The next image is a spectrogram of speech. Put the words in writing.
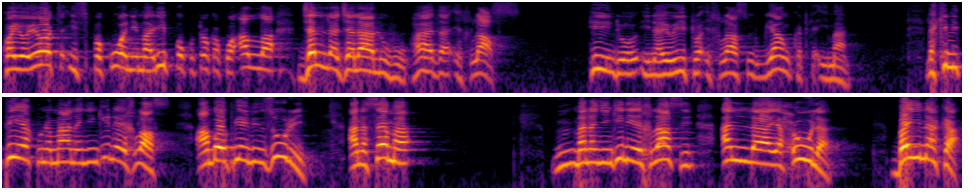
kwa yoyote isipokuwa ni malipo kutoka kwa allah jalla jalaluhu. Hadha ikhlas. Hii ndio inayoitwa ikhlas ndugu yangu katika imani lakini pia kuna maana nyingine ya ikhlas ambayo pia ni nzuri. Anasema maana nyingine ya ikhlasi an la yahula bainaka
